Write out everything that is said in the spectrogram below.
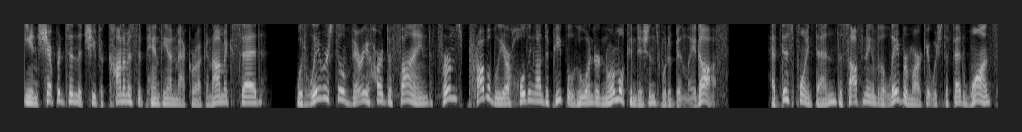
Ian Shepherdson, the chief economist at Pantheon Macroeconomics, said with labor still very hard to find, firms probably are holding on to people who, under normal conditions, would have been laid off. At this point, then, the softening of the labor market, which the Fed wants,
